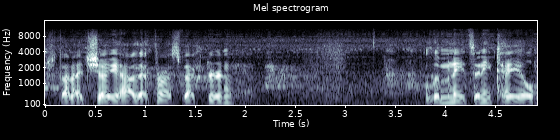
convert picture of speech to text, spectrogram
Just thought I'd show you how that thrust vector eliminates any tail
